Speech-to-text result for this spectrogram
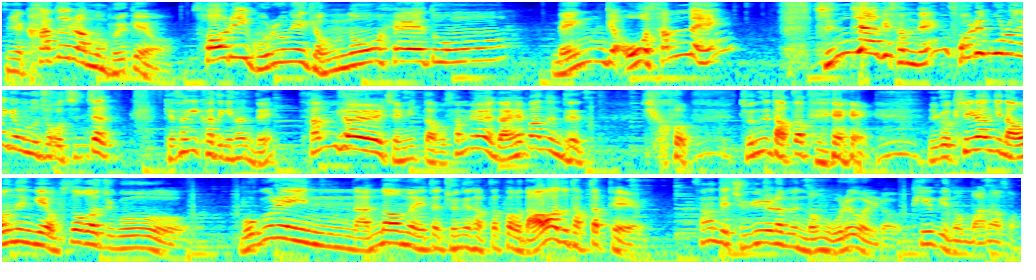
그냥 카드를 한번 볼게요. 서리, 고룡의 경로, 해동, 냉겨. 오, 삼냉? 진지하게 삼냉? 서리, 고룡의 경로 저거 진짜 개사기 카드긴 한데. 삼혈 재밌다고. 삼혈 나 해봤는데 이거 존나 답답해. 이거 킬각이 나오는 게 없어가지고 모그레인 안 나오면 일단 존나 답답하고 나와도 답답해. 상대 죽이려면 너무 오래 걸려. 피흡이 너무 많아서.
